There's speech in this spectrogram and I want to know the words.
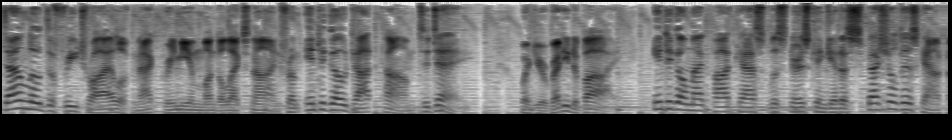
Download the free trial of Mac Premium Bundle X9 from Intego.com today. When you're ready to buy, Intego Mac Podcast listeners can get a special discount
